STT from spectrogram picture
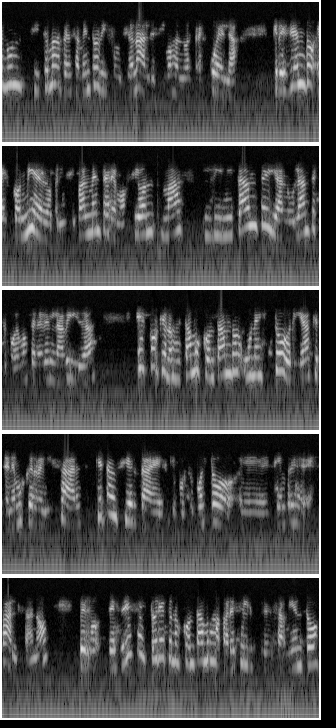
en un sistema de pensamiento disfuncional, decimos en nuestra escuela, creyendo es con miedo, principalmente la emoción más limitante y anulante que podemos tener en la vida, es porque nos estamos contando una historia que tenemos que revisar qué tan cierta es, que por supuesto eh, siempre es falsa, ¿no? Pero desde esa historia que nos contamos aparece el pensamiento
